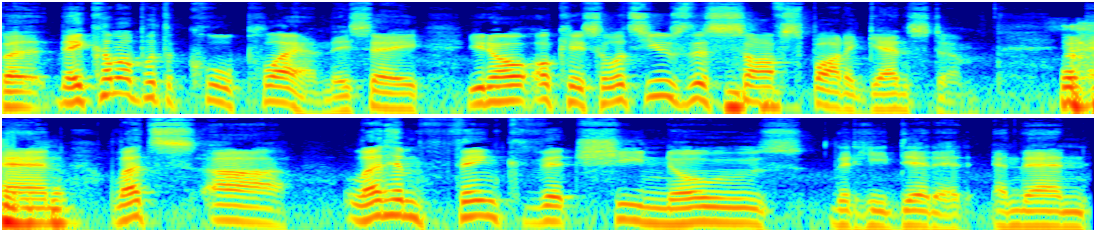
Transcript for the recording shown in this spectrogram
But they come up with a cool plan. They say, you know, okay, so let's use this soft spot against him, and let's uh, let him think that she knows that he did it, and then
